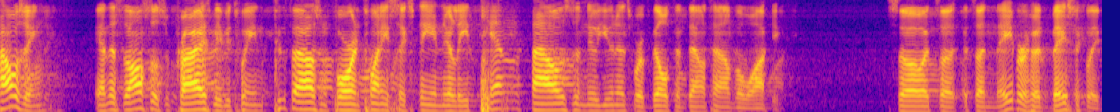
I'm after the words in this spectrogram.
housing, and this also surprised me. Between 2004 and 2016, nearly 10,000 new units were built in downtown Milwaukee. So it's a, it's a neighborhood, basically.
